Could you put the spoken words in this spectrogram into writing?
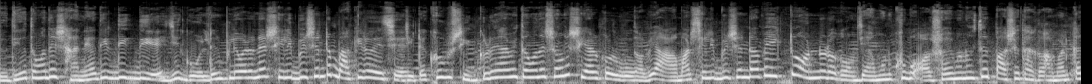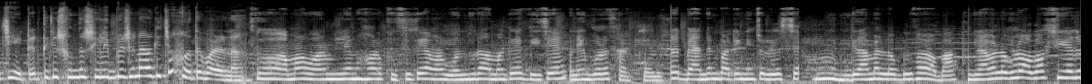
যদিও তোমাদের সানিয়াদির দিক দিয়ে এই যে গোল্ডেন প্লে বাটনের সেলিব্রেশনটা বাকি রয়েছে, যেটা খুব শীঘ্রই আমি তোমাদের সঙ্গে শেয়ার করব। তবে আমার সেলিব্রেশনটা হবে একটু অন্যরকম যেমন খুব অসহায় মানুষদের পাশে থাকা। আমার কাছে এটার থেকে সুন্দর সেলিব্রেশন আর কিছু হতে পারে না। তো আমার ওয়ান মিলিয়ন হওয়ার খুশিতে আমার বন্ধুরা আমাকে দিয়েছে অনেক বড় সারপ্রাইজ ব্যঞ্জন পার্টি নিয়ে চলে এসেছে। হম, গ্রামের লোকগুলো অবাক। গ্রামের লোকগুলো অবাক, ঠিক আছে,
